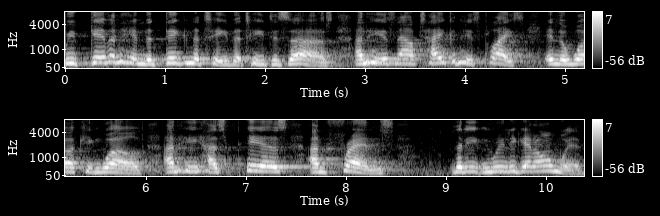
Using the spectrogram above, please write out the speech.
We've given him the dignity that he deserves. And he has now taken his place in the working world. And he has peers and friends that he can really get on with.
